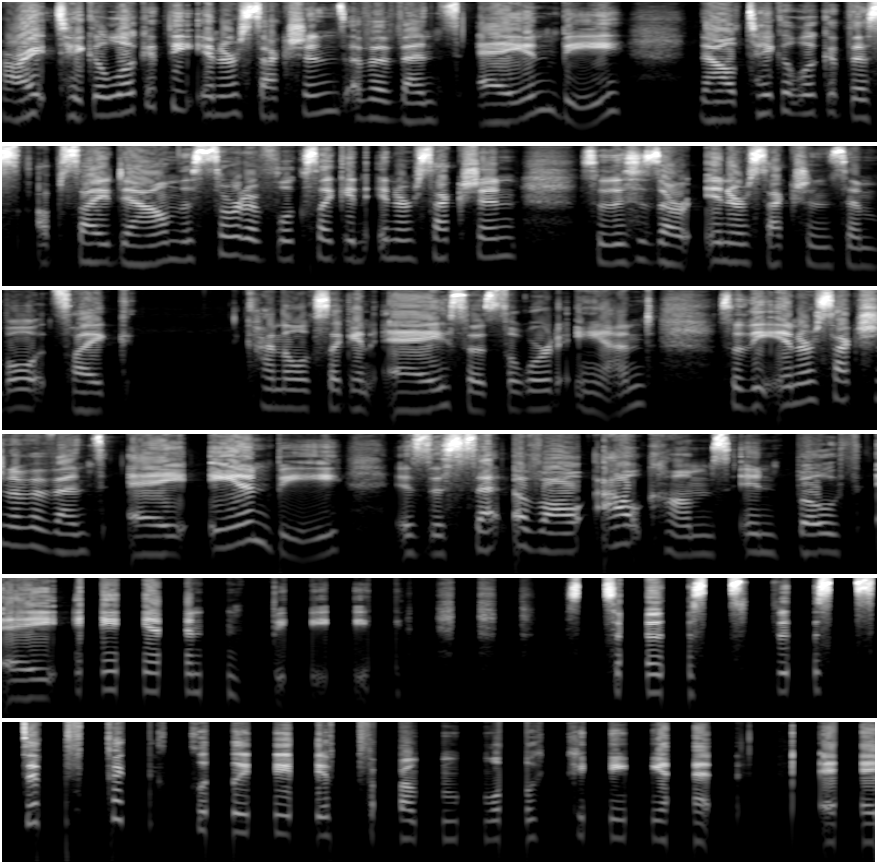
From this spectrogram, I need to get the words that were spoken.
All right, take a look at the intersections of events A and B. Now take a look at this upside down. This sort of looks like an intersection. So this is our intersection symbol. It's like kind of looks like an A, so it's the word and. So the intersection of events A and B is the set of all outcomes in both A and B. So specifically, if I'm looking at A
